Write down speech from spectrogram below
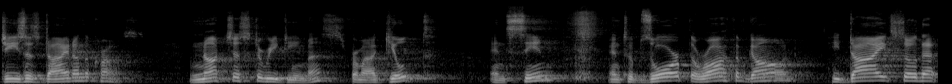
Jesus died on the cross, not just to redeem us from our guilt and sin and to absorb the wrath of God. He died so that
